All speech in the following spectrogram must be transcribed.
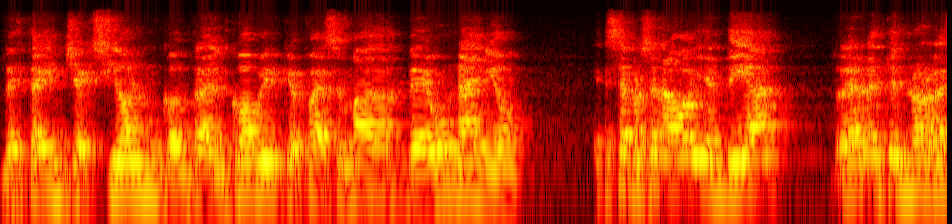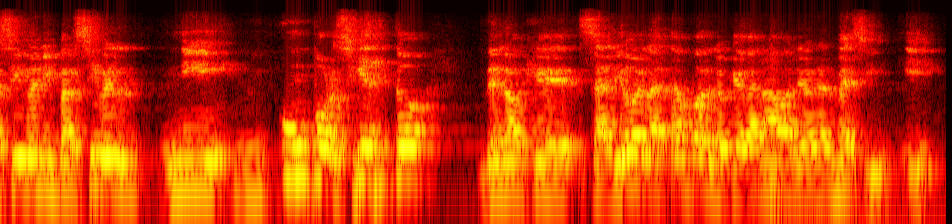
de esta inyección contra el COVID que fue hace más de un año. Esa persona hoy en día realmente no recibe ni percibe ni un por ciento de lo que salió en la etapa de lo que ganaba Lionel Messi. Y,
